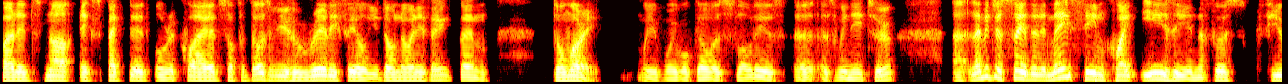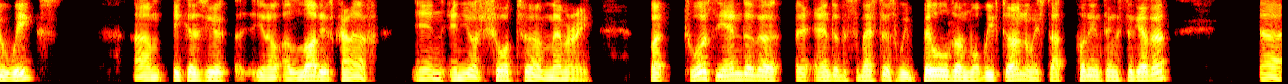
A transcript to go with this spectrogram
but it's not expected or required. So for those of you who really feel you don't know anything then don't worry. We, we will go as slowly as uh, as we need to. Uh, let me just say that it may seem quite easy in the first few weeks um, because you you know a lot is kind of in in your short-term memory. But towards the end of the uh, end of the semesters we build on what we've done and we start putting things together uh,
